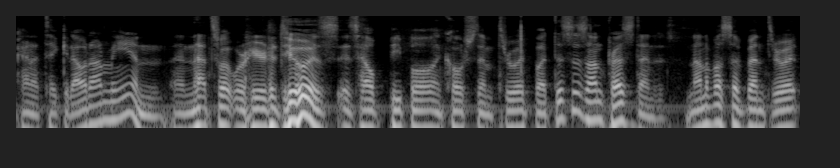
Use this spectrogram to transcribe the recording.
kind of take it out on me, and and that's what we're here to do is is help people and coach them through it. But this is unprecedented. None of us have been through it.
